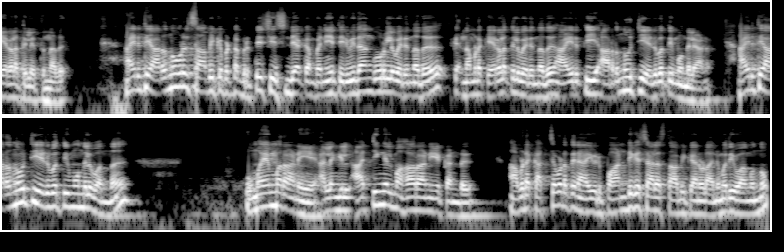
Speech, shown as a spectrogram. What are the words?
കേരളത്തിലെത്തുന്നത്. ആയിരത്തി അറുന്നൂറിൽ സ്ഥാപിക്കപ്പെട്ട ബ്രിട്ടീഷ് ഈസ്റ്റ് ഇന്ത്യ കമ്പനി തിരുവിതാംകൂറിൽ വരുന്നത് നമ്മുടെ കേരളത്തിൽ വരുന്നത് ആയിരത്തി അറുന്നൂറ്റി എഴുപത്തി മൂന്നിലാണ് ആയിരത്തി അറുന്നൂറ്റി എഴുപത്തി മൂന്നിൽ വന്ന് ഉമയമ്മ റാണിയെ അല്ലെങ്കിൽ ആറ്റിങ്ങൽ മഹാറാണിയെ കണ്ട് അവിടെ കച്ചവടത്തിനായി ഒരു പാണ്ഡികശാല സ്ഥാപിക്കാനുള്ള അനുമതി വാങ്ങുന്നു.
